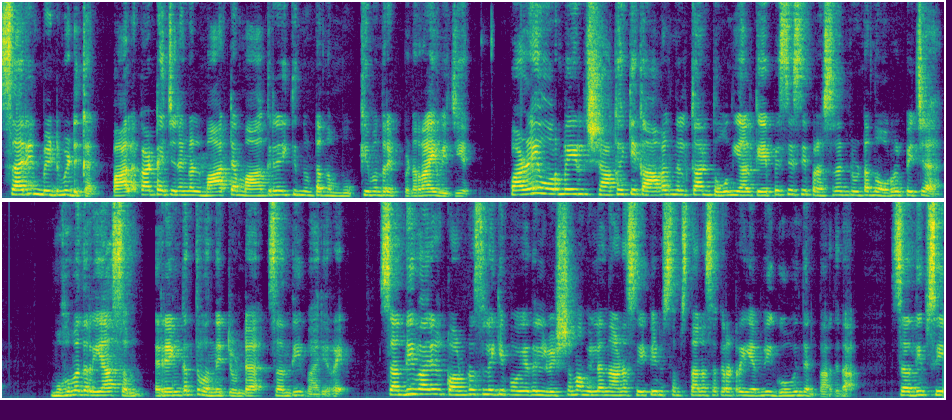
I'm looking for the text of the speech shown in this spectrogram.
സരിൻ മിടുമിടുക്കൻ. പാലക്കാട്ടെ ജനങ്ങൾ മാറ്റം ആഗ്രഹിക്കുന്നുണ്ടെന്ന് മുഖ്യമന്ത്രി പിണറായി വിജയൻ. പഴയ ഓർമ്മയിൽ ശാഖയ്ക്ക് കാവൽ നിൽക്കാൻ തോന്നിയാൽ K P C C president ഉണ്ടെന്ന് ഓർമ്മിപ്പിച്ച് മുഹമ്മദ് റിയാസും രംഗത്ത് വന്നിട്ടുണ്ട് സന്ദീപ് വാര്യറെ സന്ദീപ് വാര്യർ കോൺഗ്രസിലേക്ക് പോയതിൽ വിഷമമില്ലെന്നാണ് സി പി എം സംസ്ഥാന സെക്രട്ടറി എം വി ഗോവിന്ദൻ പറഞ്ഞത്. സന്ദീപ് സി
